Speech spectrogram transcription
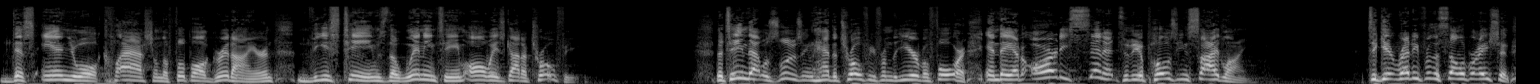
This annual clash on the football gridiron, these teams, the winning team always got a trophy. The team that was losing had the trophy from the year before, and they had already sent it to the opposing sideline to get ready for the celebration.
